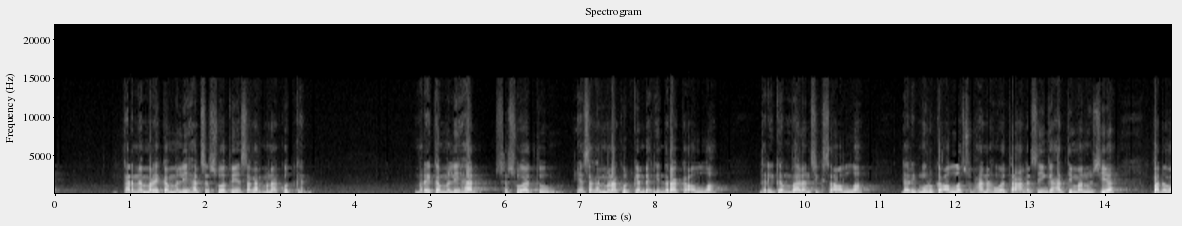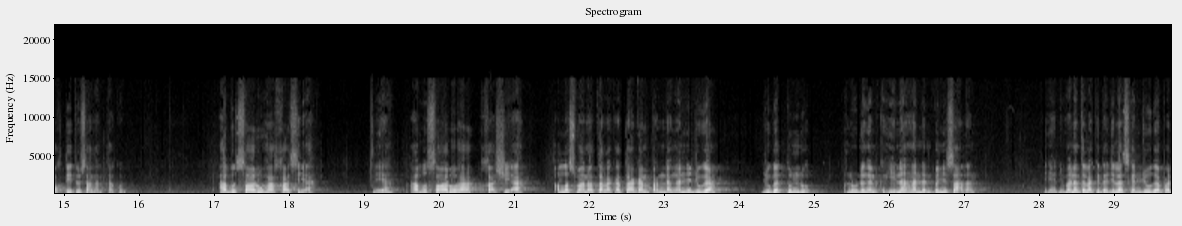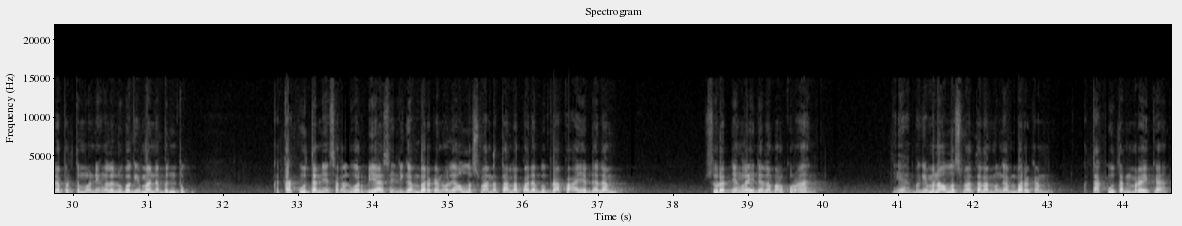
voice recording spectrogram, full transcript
Karena mereka melihat sesuatu yang sangat menakutkan. Mereka melihat sesuatu yang sangat menakutkan dari neraka Allah, dari gambaran siksa Allah, dari murka Allah Subhanahu wa taala sehingga hati manusia pada waktu itu sangat takut. Abu Saruha khasiyah. Ya, Abu Saruha khasiyah. Allah Subhanahu wa taala katakan pandangannya juga juga tunduk penuh dengan kehinaan dan penyesalan. Ya, di mana telah kita jelaskan juga pada pertemuan yang lalu bagaimana bentuk ketakutan yang sangat luar biasa yang digambarkan oleh Allah Subhanahu wa taala pada beberapa ayat dalam surat yang lain dalam Al-Qur'an. Ya, bagaimana Allah SWT menggambarkan ketakutan mereka,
